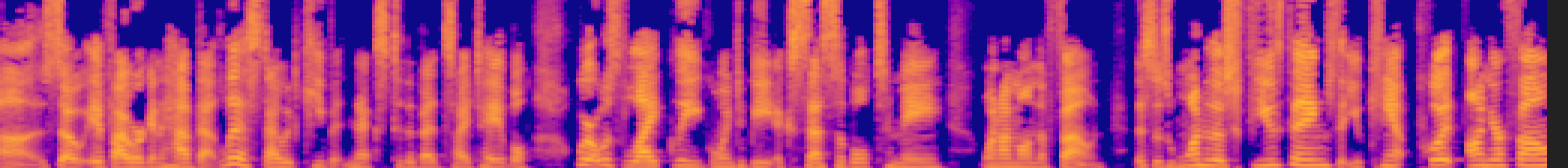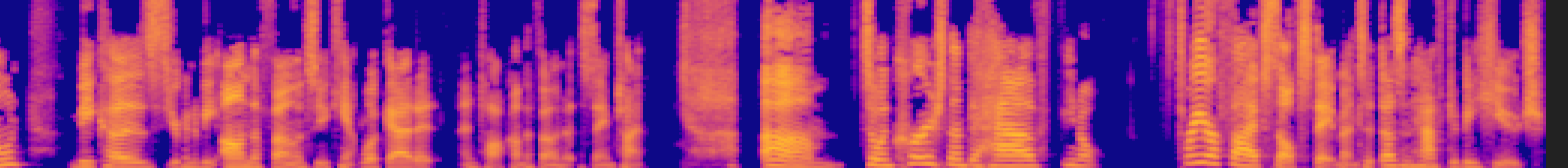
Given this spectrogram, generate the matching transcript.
Uh, so if i were going to have that list i would keep it next to the bedside table where it was likely going to be accessible to me when i'm on the phone. This is one of those few things that you can't put on your phone because you're going to be on the phone so you can't look at it and talk on the phone at the same time. Um, so encourage them to have you know three or five self statements it doesn't have to be huge.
